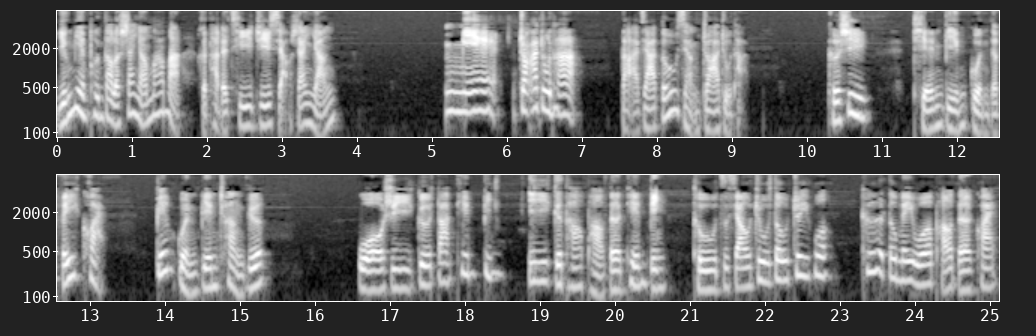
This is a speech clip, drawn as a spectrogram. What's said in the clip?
迎面碰到了山羊妈妈和她的七只小山羊。咩！抓住它！大家都想抓住它，可是甜饼滚得飞快，边滚边唱歌。我是一个大甜饼，一个逃跑的甜饼。兔子、小猪都追我，可都没我跑得快。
